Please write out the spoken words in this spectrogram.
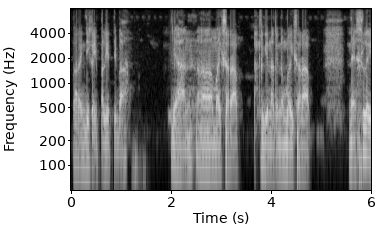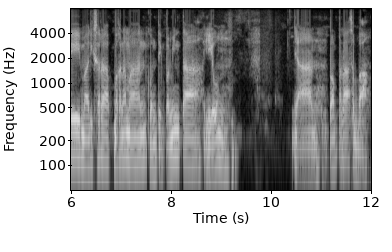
Para hindi ka ipalit, di ba? Yan, ah, magic sarap. Lagyan natin ng magic sarap. Nestle, magic sarap. Baka naman, kunting paminta. Yun. Yan, pampalasa ba?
